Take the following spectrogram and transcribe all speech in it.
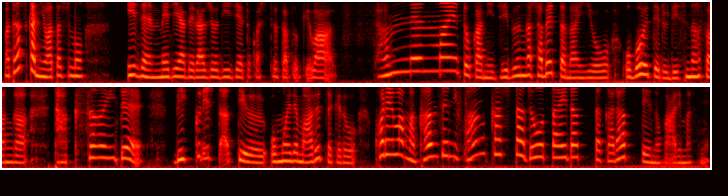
まあ、確かに私も以前メディアでラジオ DJ とかしてた時は3年前とかに自分が喋った内容を覚えてるリスナーさんがたくさんいてびっくりしたっていう思い出もあるっちゃけどこれはまあ完全にファン化した状態だったからっていうのがありますね。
